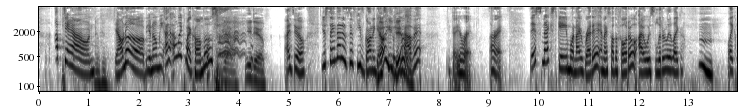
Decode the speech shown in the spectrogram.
up, down, down, up. You know me. I, I like my combos. Yeah, you do. I do. You're saying that as if you've gone against No, me, you but you haven't. Okay, you're right. All right. This next game, when I read it and I saw the photo, I was literally like, hmm, like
